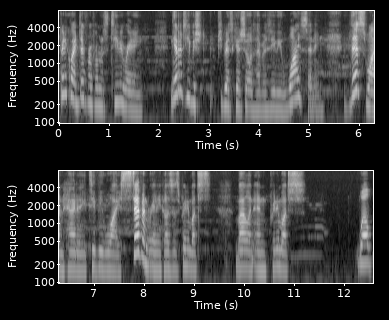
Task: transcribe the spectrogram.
pretty quite different from its TV rating. The other TV sh- PBS Kids shows have a TVY setting. This one had a TVY 7 rating because it's pretty much violent and pretty much, well,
